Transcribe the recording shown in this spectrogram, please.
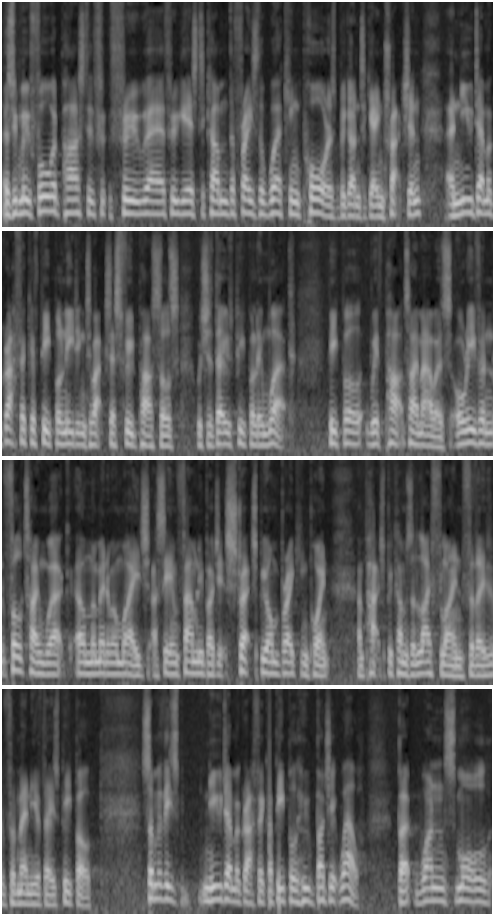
As we move forward past th- through uh, through years to come, the phrase "the working poor" has begun to gain traction. A new demographic of people needing to access food parcels, which are those people in work, people with part-time hours, or even full-time work on the minimum wage, are seeing family budgets stretch beyond breaking point, and Patch becomes a lifeline for those for many of those people. Some of these new demographic are people who budget well, but one small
